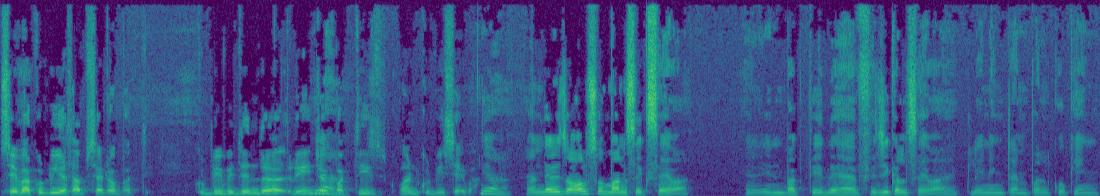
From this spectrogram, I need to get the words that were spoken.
Seva could be a subset of bhakti. Could be within the range of bhaktis, one could be seva. Yeah, and there is also manasik seva. In in bhakti, they have physical seva, cleaning temple, cooking,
